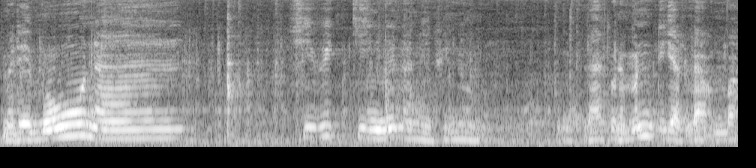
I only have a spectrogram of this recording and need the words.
ไม่ได้โม้นะ ชีวิตจริงเลยนะนี่พี่น้องหลายคนมันเดือดแล้วบ่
